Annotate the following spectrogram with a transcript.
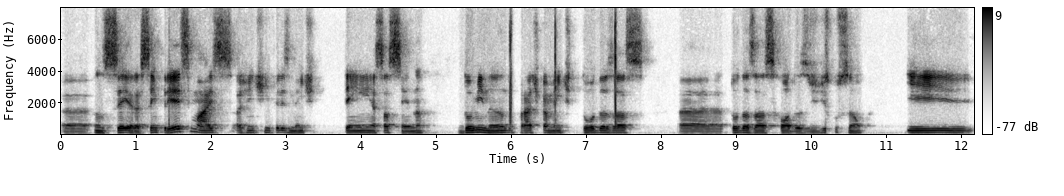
uh, anseio era sempre esse, mas a gente infelizmente tem essa cena dominando praticamente todas as, uh, todas as rodas de discussão e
